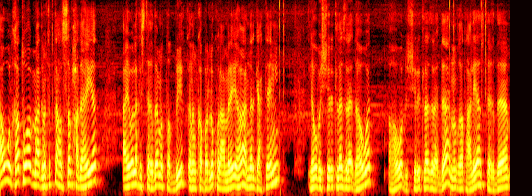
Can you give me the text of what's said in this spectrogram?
أول خطوة بعد ما تفتح الصفحة دهيت هيقول لك استخدام التطبيق أنا مكبر لكم العملية أهو هنرجع تاني. اللي هو بالشريط الأزرق دهوت أهو بالشريط الأزرق ده نضغط عليها استخدام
